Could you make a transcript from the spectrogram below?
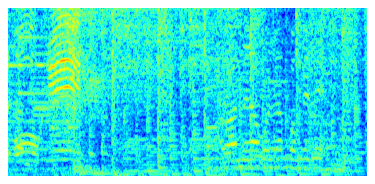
Okay. Marami na ako na pamili.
